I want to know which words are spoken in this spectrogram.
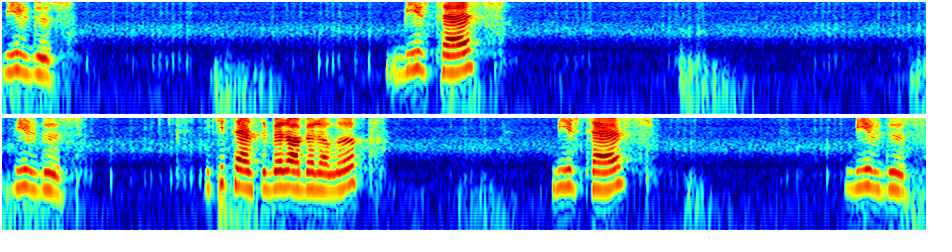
bir düz bir ters. Bir düz. İki tersi beraber alıp bir ters bir düz.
